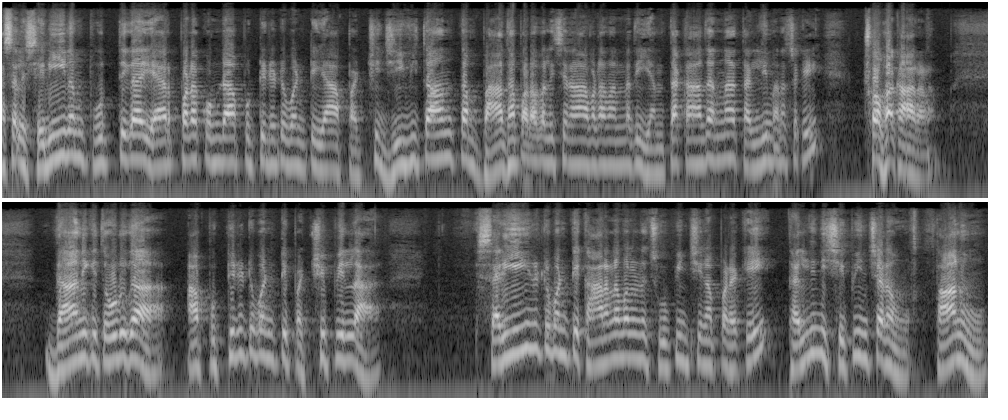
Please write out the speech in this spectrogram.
అసలు శరీరం పూర్తిగా ఏర్పడకుండా పుట్టినటువంటి ఆ పక్షి జీవితాంతం బాధపడవలసి రావడం అన్నది ఎంత కాదన్నా తల్లి మనసుకి క్షోభ కారణం దానికి తోడుగా ఆ పుట్టినటువంటి పక్షి పిల్ల సరి అయినటువంటి కారణములను చూపించినప్పటికీ తల్లిని శపించడం తాను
